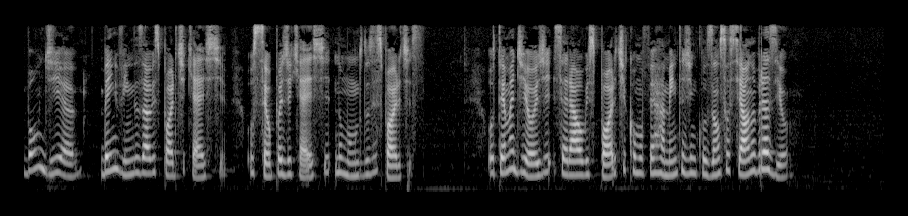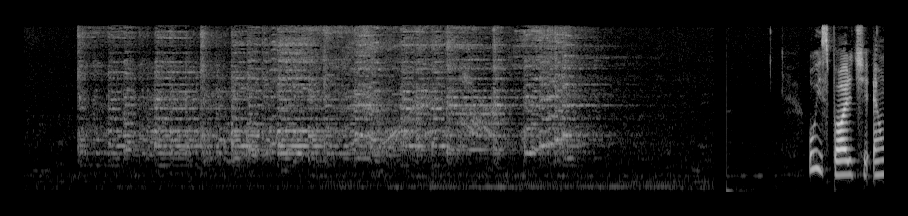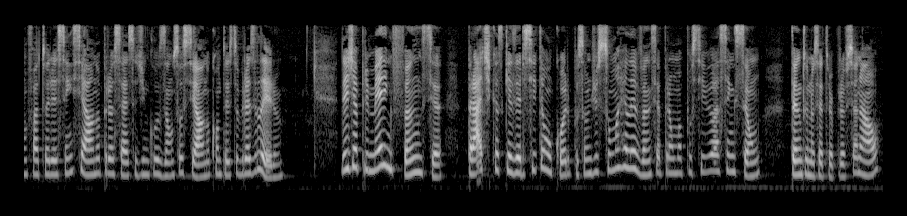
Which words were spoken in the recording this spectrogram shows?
Bom dia! Bem-vindos ao Sportcast, o seu podcast no mundo dos esportes. O tema de hoje será o esporte como ferramenta de inclusão social no Brasil. O esporte é um fator essencial no processo de inclusão social no contexto brasileiro. Desde a primeira infância, práticas que exercitam o corpo são de suma relevância para uma possível ascensão, tanto no setor profissional,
